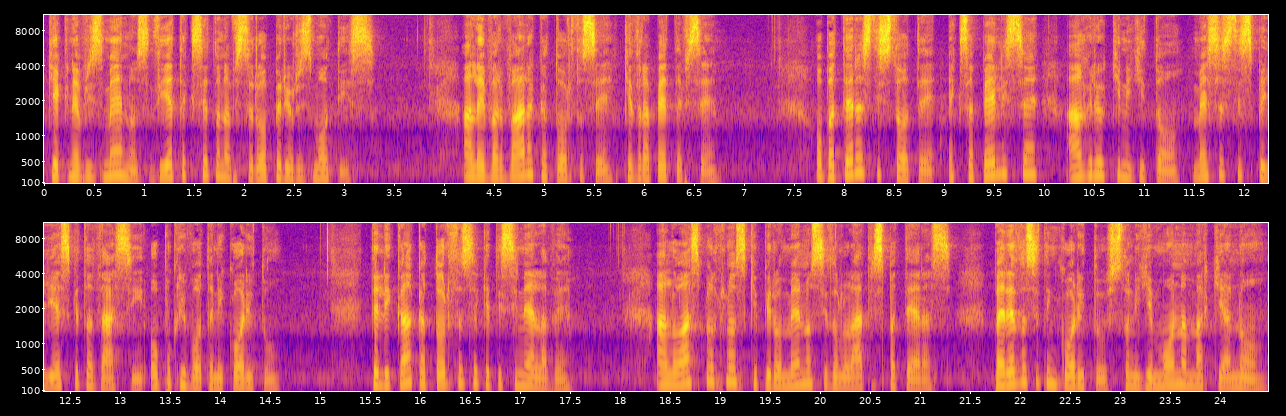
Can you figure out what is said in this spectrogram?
και εκνευρισμένος διέταξε τον αυστηρό περιορισμό της αλλά η Βαρβάρα κατόρθωσε και δραπέτευσε. Ο πατέρας της τότε εξαπέλυσε άγριο κυνηγητό μέσα στις σπηλιές και τα δάση όπου κρυβόταν η κόρη του. Τελικά κατόρθωσε και τη συνέλαβε. αλλά ο άσπλαχνος και πυρωμένος ειδωλολάτρης πατέρας παρέδωσε την κόρη του στον ηγεμόνα Μαρκιανό.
